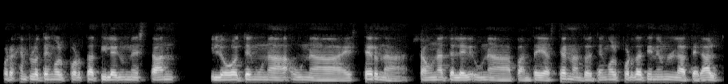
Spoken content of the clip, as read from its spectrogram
por ejemplo, tengo el portátil en un stand y luego tengo una, una externa, o sea, una, tele, una pantalla externa, entonces tengo el portátil en un lateral.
